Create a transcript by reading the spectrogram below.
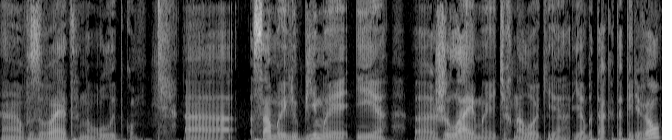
э, вызывает ну, улыбку. А, самые любимые и э, желаемые технологии, я бы так это перевел.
